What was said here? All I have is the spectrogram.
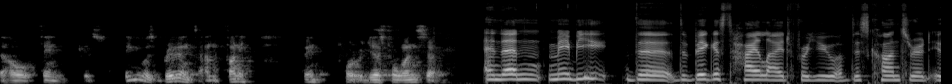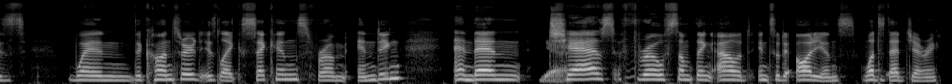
the whole thing because I think it was brilliant and funny for just for one song. And then maybe the the biggest highlight for you of this concert is when the concert is like seconds from ending and then Yeah. Chaz throws something out into the audience. What's that, Jerry?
